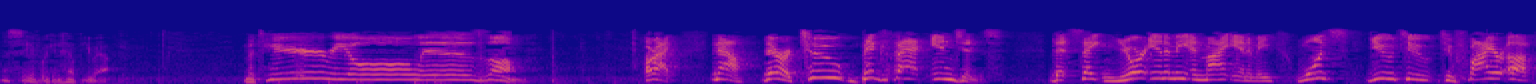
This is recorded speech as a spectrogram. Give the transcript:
Let's see if we can help you out. Materialism. All right. Now, there are two big fat engines that Satan, your enemy and my enemy, wants you to, to fire up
